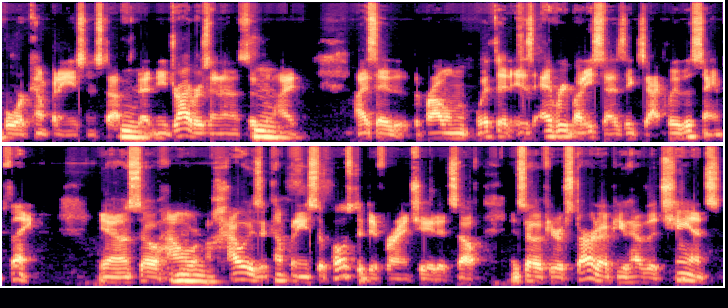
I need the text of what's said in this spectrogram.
for companies and stuff mm. that need drivers. And uh, so mm. I, I say that the problem with it is everybody says exactly the same thing. You know, so how mm. how is a company supposed to differentiate itself? And so if you're a startup, you have the chance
